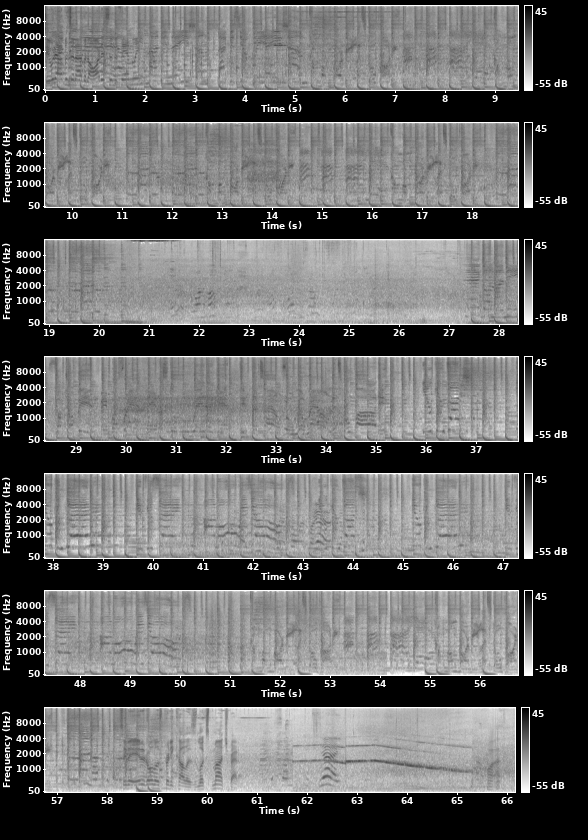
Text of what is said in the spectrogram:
See what happens when I have an artist in the family? See, they added all those pretty colors. It looks much better. Yeah. What?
